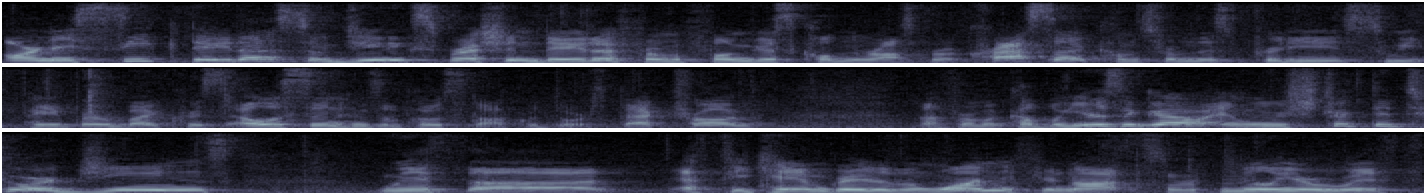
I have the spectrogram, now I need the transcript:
RNA-seq data, so gene expression data from a fungus called Neurospora crassa. It comes from this pretty sweet paper by Chris Ellison, who's a postdoc with Doris Bachtrog, uh, from a couple years ago. And we restricted to our genes with uh, FPKM greater than 1. If you're not sort of familiar with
